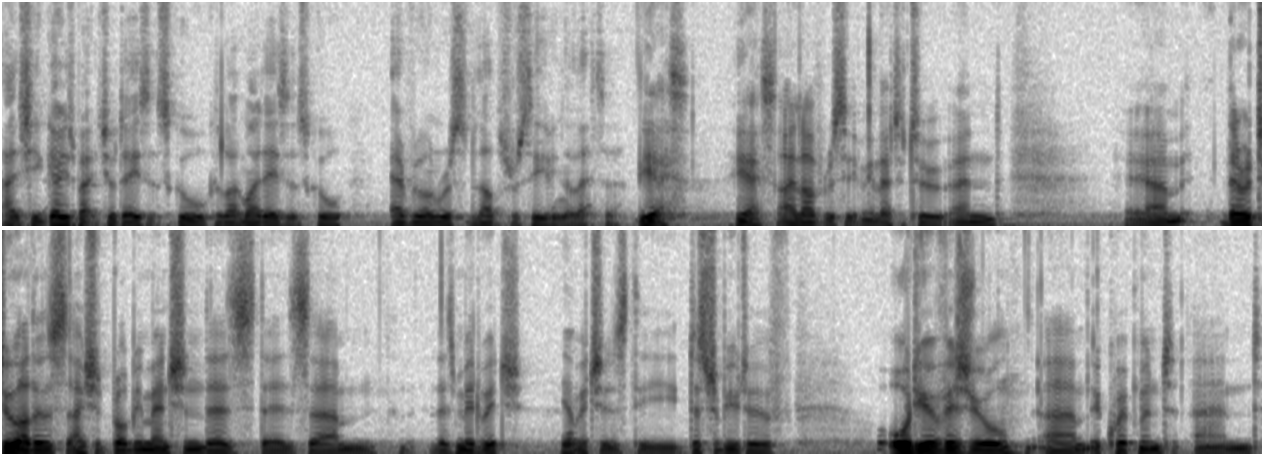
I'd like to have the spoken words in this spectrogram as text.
actually it goes back to your days at school because like my days at school, everyone loves receiving a letter. Yes, yes, I love receiving a letter too, and um, there are two others I should probably mention. There's there's um, there's Midwich, Yep. which is the distributor of audiovisual um, equipment, and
